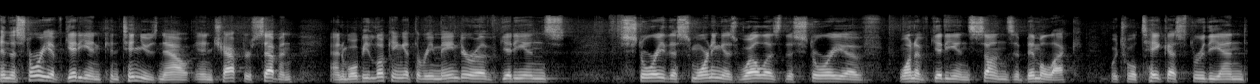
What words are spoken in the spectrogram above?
And the story of Gideon continues now in chapter 7, and we'll be looking at the remainder of Gideon's story this morning, as well as the story of one of Gideon's sons, Abimelech, which will take us through the end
